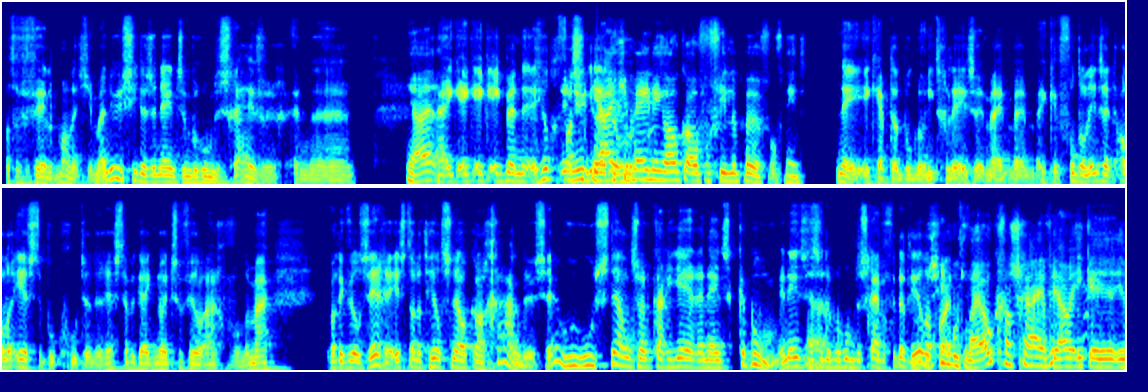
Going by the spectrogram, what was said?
Wat een vervelend mannetje. Maar nu is hij dus ineens een beroemde schrijver. En Ja, ja, ik, ik, ik, ik ben heel nu gefascineerd draait je door... mening ook over Philip Huff, of niet? Nee, ik heb dat boek nog niet gelezen. Mijn, mijn, ik vond alleen zijn allereerste boek goed. En de rest heb ik eigenlijk nooit zoveel aangevonden. Maar wat ik wil zeggen is dat het heel snel kan gaan dus. Hè? Hoe, hoe snel zo'n carrière ineens, kaboom, ineens is het een beroemde schrijver. Ik vind dat heel misschien apart. moeten wij ook gaan schrijven. Ja, ik, eh,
